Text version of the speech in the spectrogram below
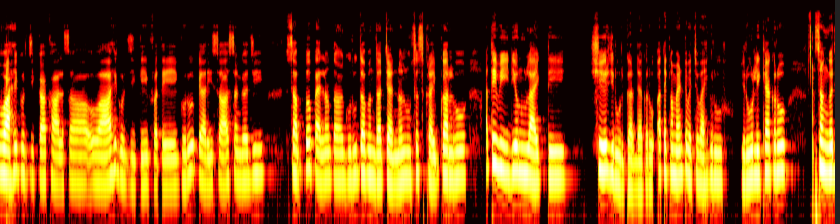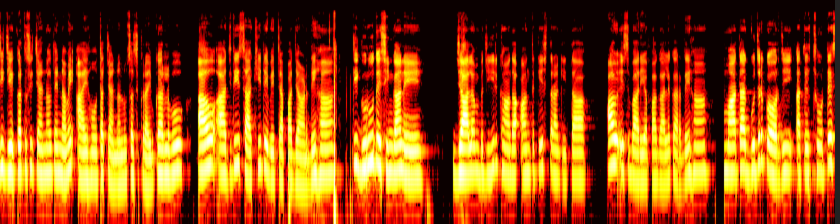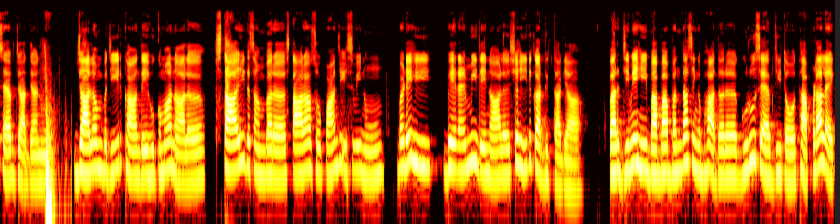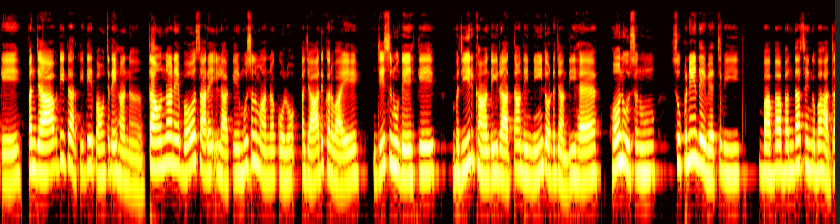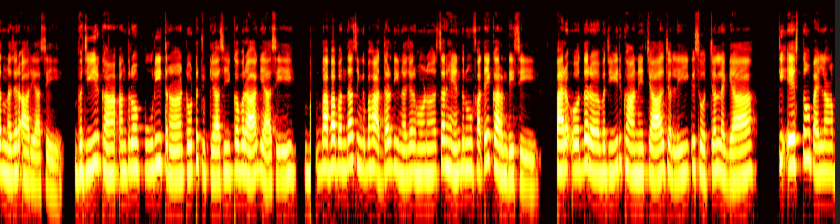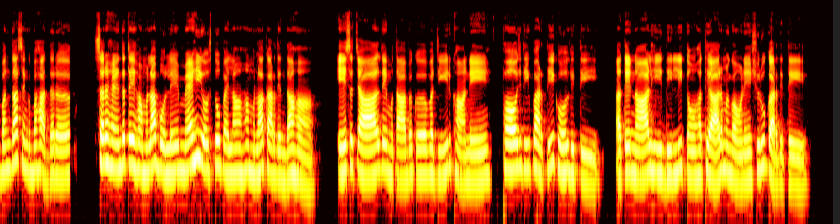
ਵਾਹਿਗੁਰੂ ਜੀ ਕਾ ਖਾਲਸਾ, ਵਾਹਿਗੁਰੂ ਜੀ ਕੀ ਫਤਿਹ। ਗੁਰੂ ਪਿਆਰੀ ਸਾਧ ਸੰਗਤ ਜੀ, ਸਭ ਤੋਂ ਪਹਿਲਾਂ ਤਾਂ ਗੁਰੂ ਦਾ ਬੰਦਾ ਚੈਨਲ ਨੂੰ ਸਬਸਕ੍ਰਾਈਬ ਕਰ ਲਵੋ ਅਤੇ ਵੀਡੀਓ ਨੂੰ ਲਾਈਕ ਤੇ ਸ਼ੇਅਰ ਜ਼ਰੂਰ ਕਰਦਿਆ ਕਰੋ ਅਤੇ ਕਮੈਂਟ ਵਿੱਚ ਵਾਹਿਗੁਰੂ ਜ਼ਰੂਰ ਲਿਖਿਆ ਕਰੋ। ਸੰਗਤ ਜੀ, ਜੇਕਰ ਤੁਸੀਂ ਚੈਨਲ ਤੇ ਨਵੇਂ ਆਏ ਹੋ ਤਾਂ ਚੈਨਲ ਨੂੰ ਸਬਸਕ੍ਰਾਈਬ ਕਰ ਲਵੋ। ਆਓ, ਅੱਜ ਦੀ ਸਾਖੀ ਦੇ ਵਿੱਚ ਆਪਾਂ ਜਾਣਦੇ ਹਾਂ ਕਿ ਗੁਰੂ ਦੇ ਸਿੰਘਾਂ ਨੇ ਜ਼ਾਲਮ ਵਜ਼ੀਰ ਖਾਨ ਦਾ ਅੰਤ ਕਿਸ ਤਰ੍ਹਾਂ ਕੀਤਾ। ਆਓ ਇਸ ਬਾਰੇ ਆਪਾਂ ਗੱਲ ਕਰਦੇ ਹਾਂ। ਮਾਤਾ ਗੁਜਰ ਕੌਰ ਜੀ ਅਤੇ ਛੋਟੇ ਸਾਹਿਬਜ਼ਾਦਿਆਂ ਨੂੰ ਜ਼ਾਲਮ ਵਜ਼ੀਰ ਖਾਨ ਦੇ ਹੁਕਮਾਂ ਨਾਲ 27 ਦਸੰਬਰ 1705 ਈਸਵੀ ਨੂੰ ਬੜੇ ਹੀ ਬੇਰਹਿਮੀ ਦੇ ਨਾਲ ਸ਼ਹੀਦ ਕਰ ਦਿੱਤਾ ਗਿਆ। ਪਰ ਜਿਵੇਂ ਹੀ ਬਾਬਾ ਬੰਦਾ ਸਿੰਘ ਬਹਾਦਰ ਗੁਰੂ ਸਾਹਿਬ ਜੀ ਤੋਂ ਥਾਪੜਾ ਲੈ ਕੇ ਪੰਜਾਬ ਦੀ ਧਰਤੀ ਤੇ ਪਹੁੰਚਦੇ ਹਨ, ਤਾਂ ਉਹਨਾਂ ਨੇ ਬਹੁਤ ਸਾਰੇ ਇਲਾਕੇ ਮੁਸਲਮਾਨਾਂ ਕੋਲੋਂ ਆਜ਼ਾਦ ਕਰਵਾਏ। ਜਿਸ ਨੂੰ ਦੇਖ ਕੇ ਵਜ਼ੀਰ ਖਾਨ ਦੀ ਰਾਤਾਂ ਦੀ ਨੀਂਦ ਉੱਡ ਜਾਂਦੀ ਹੈ, ਹੁਣ ਉਸ ਨੂੰ ਸੁਪਨੇ ਦੇ ਵਿੱਚ ਵੀ ਬਾਬਾ ਬੰਦਾ ਸਿੰਘ ਬਹਾਦਰ ਨਜ਼ਰ ਆ ਰਿਹਾ ਸੀ। ਵਜ਼ੀਰ ਖਾਨ ਅੰਦਰੋਂ ਪੂਰੀ ਤਰ੍ਹਾਂ ਟੁੱਟ ਚੁੱਕਿਆ ਸੀ, ਘਬਰਾ ਗਿਆ ਸੀ। ਬ- ਬਾਬਾ ਬੰਦਾ ਸਿੰਘ ਬਹਾਦਰ ਦੀ ਨਜ਼ਰ ਹੁਣ ਸਰਹਿੰਦ ਨੂੰ ਫਤਿਹ ਕਰਨ ਦੀ ਸੀ। ਪਰ ਉਧਰ ਵਜ਼ੀਰ ਖਾਨ ਨੇ ਚਾਲ ਚੱਲੀ ਕਿ ਸੋਚਣ ਲੱਗਿਆ ਕਿ ਇਸ ਤੋਂ ਪਹਿਲਾਂ ਬੰਦਾ ਸਿੰਘ ਬਹਾਦਰ ਸਰਹਿੰਦ ਤੇ ਹਮਲਾ ਬੋਲੇ, ਮੈਂ ਹੀ ਉਸ ਤੋਂ ਪਹਿਲਾਂ ਹਮਲਾ ਕਰ ਦਿੰਦਾ ਹਾਂ। ਇਸ ਚਾਲ ਦੇ ਮੁਤਾਬਕ ਵਜ਼ੀਰ ਖਾਨ ਨੇ ਫੌਜ ਦੀ ਭਰਤੀ ਖੋਲ ਦਿੱਤੀ ਅਤੇ ਨਾਲ ਹੀ ਦਿੱਲੀ ਤੋਂ ਹਥਿਆਰ ਮੰਗਾਉਣੇ ਸ਼ੁਰੂ ਕਰ ਦਿੱਤੇ।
